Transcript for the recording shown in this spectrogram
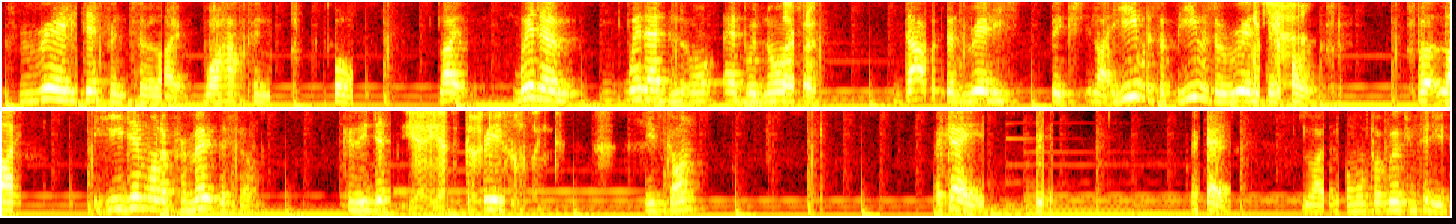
was really different to like what happened before. Like with um with Ed, Edward Like, Norton, that was a really big like he was a he was a really good Hulk, but like he didn't want to promote the film because he just Yeah, he had to go do something. he's gone. Okay. Okay. Like normal, but we'll continue.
